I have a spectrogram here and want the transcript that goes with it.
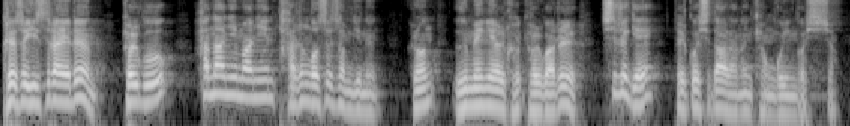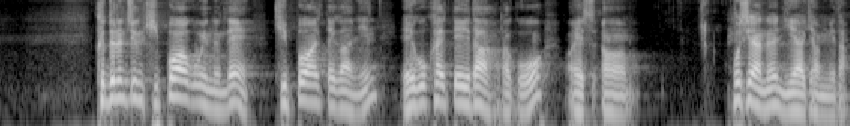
그래서 이스라엘은 결국 하나님 아닌 다른 것을 섬기는 그런 음행의 결- 결과를 치르게 될 것이다라는 경고인 것이죠. 그들은 지금 기뻐하고 있는데 기뻐할 때가 아닌 애곡할 때이다라고 어, 어, 호세아는 이야기합니다.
